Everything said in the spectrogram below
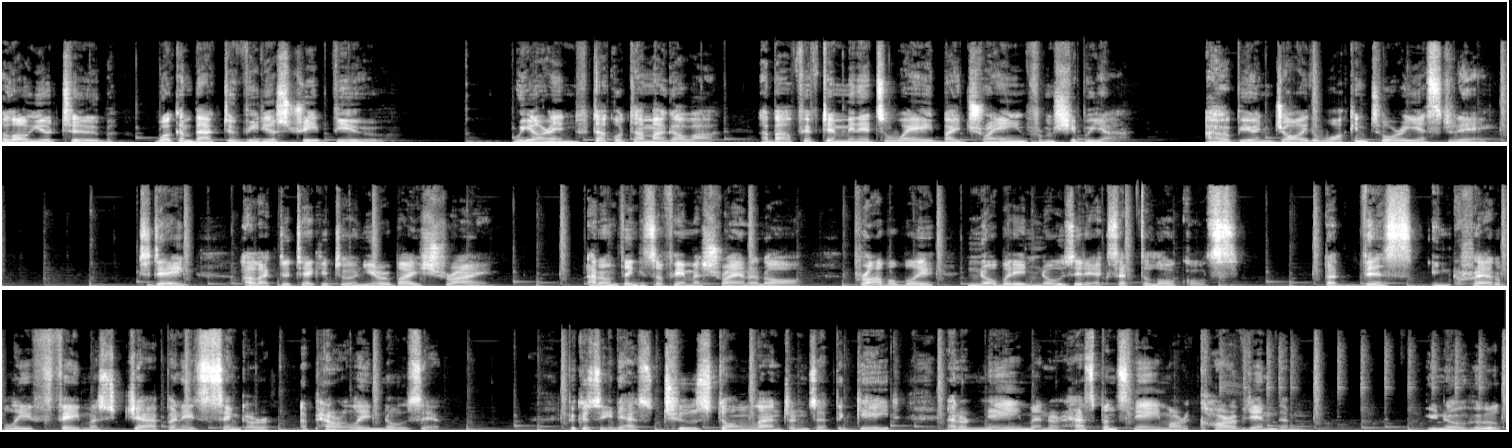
Hello YouTube, welcome back to Video Street View. We are in Futako Tamagawa, about 15 minutes away by train from Shibuya. I hope you enjoyed the walking tour yesterday. Today, I'd like to take you to a nearby shrine. I don't think it's a famous shrine at all. Probably nobody knows it except the locals. But this incredibly famous Japanese singer apparently knows it because it has two stone lanterns at the gate and her name and her husband's name are carved in them. You know who?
